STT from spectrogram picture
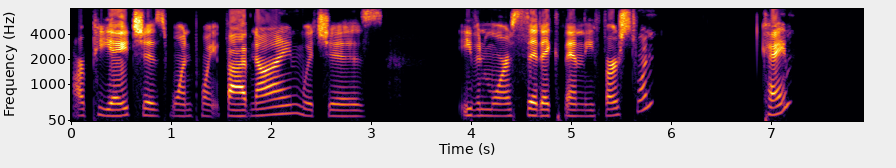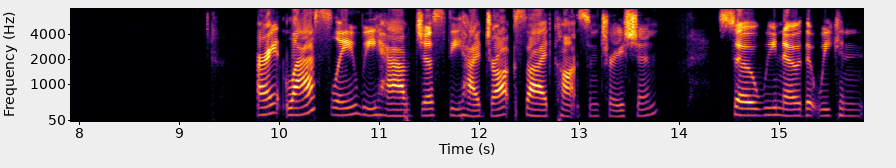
Our pH is 1.59, which is even more acidic than the first one. Okay. All right, lastly, we have just the hydroxide concentration. So we know that we can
